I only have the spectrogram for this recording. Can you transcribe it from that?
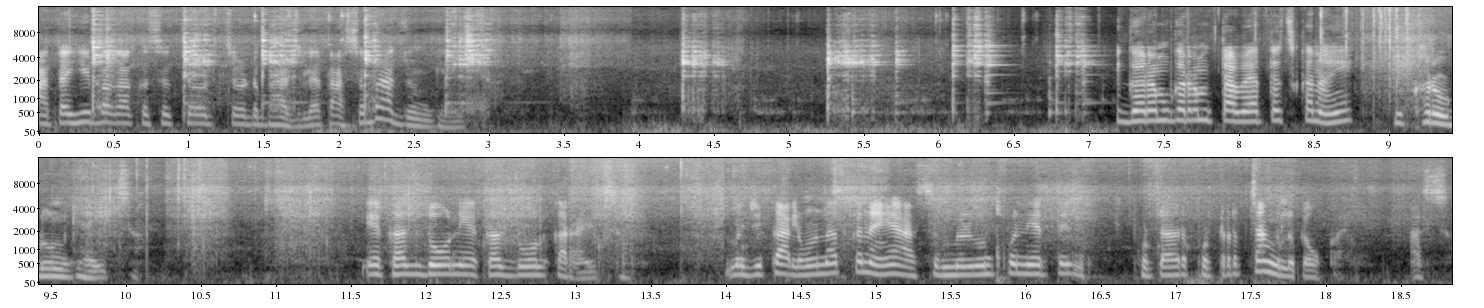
आता ही बघा कसं चट चट भाजल्यात असं भाजून घ्यायचं. गरम गरम तव्यातच का नाही हे खरडून घ्यायचं. एकाच दोन एकाच दोन करायचं. म्हणजे कालवणात का नाही असं मिळून पण येते फुटार फुटार चांगलं टोक आहे. असं.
